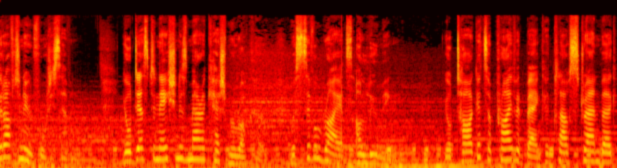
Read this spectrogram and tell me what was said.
Good afternoon, 47. Your destination is Marrakesh, Morocco, where civil riots are looming. Your targets are private banker Claus Strandberg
